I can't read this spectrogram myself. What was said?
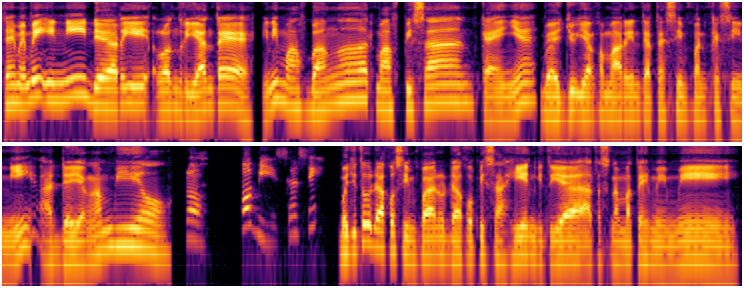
Teh Meme ini dari laundryan Teh. Ini maaf banget, maaf pisan. Kayaknya baju yang kemarin Teteh simpan ke sini ada yang ngambil. Loh, kok bisa sih? Baju tuh udah aku simpan, udah aku pisahin gitu ya atas nama Teh Meme.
